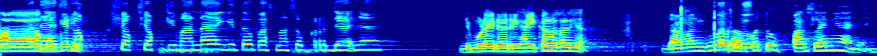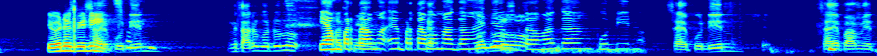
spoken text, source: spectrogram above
Ada mungkin shock, shock-shock gimana gitu pas masuk kerjanya? dimulai dari Haikal kali ya. Jangan gua lah, gua tuh punchline-nya anjing. Ya udah gue Saya. Pudin. Ini taruh gue dulu. Yang Oke. pertama, yang pertama magang gua aja, yang dulu. pertama magang, Pudin. Saya Pudin. Saya pamit.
